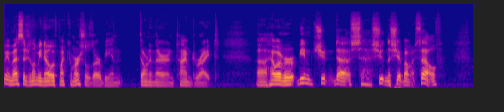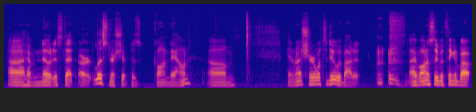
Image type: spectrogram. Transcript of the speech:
me a message and let me know if my commercials are being thrown in there and timed right. Uh, however, being shooting uh, shooting the shit by myself, I have noticed that our listenership has gone down, um, and I'm not sure what to do about it. I've honestly been thinking about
